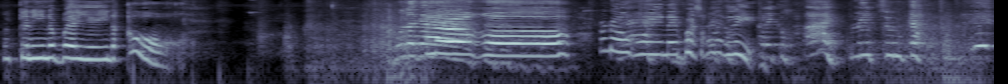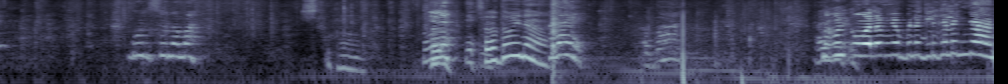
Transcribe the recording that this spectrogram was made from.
pakiusapan. Kanina pa yun ako. Bulaga! Nako! Ano ako, inay? Pasok na dali. Aray ko, ay, litson ka. Bunso naman. Eh, Saradoy na. Aray, aba. Naku, kung alam niyo, pinagligaling yan.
